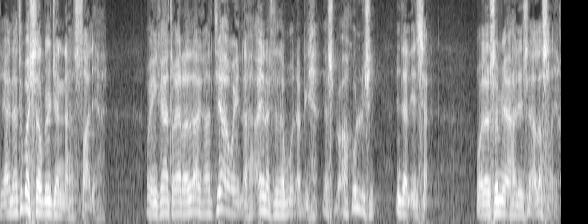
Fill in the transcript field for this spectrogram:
لأنها تبشر بالجنة الصالحة. وإن كانت غير ذلك قالت يا ويلها أين تذهبون بها؟ يسمعها كل شيء عند الإنسان ولو سمعها الإنسان لصعق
